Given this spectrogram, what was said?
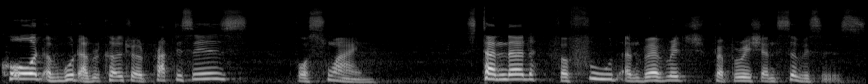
code of good agricultural practices for swine, standard for food and beverage preparation services.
